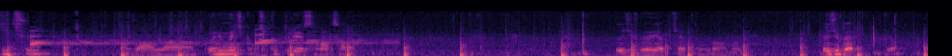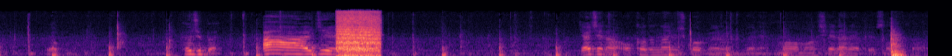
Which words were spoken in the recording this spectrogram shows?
Git şunu. Allah Allah. Önüme çıkıp çıkıp duruyor salak salak. Öcübe yapacaktım da olmadı. Öcübe. Yok. Yok mu? Öcübe. Aa öcü. Gerçekten o kadından hiç korkmuyorum. Böyle mal mal şeyler yapıyor salak salak.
